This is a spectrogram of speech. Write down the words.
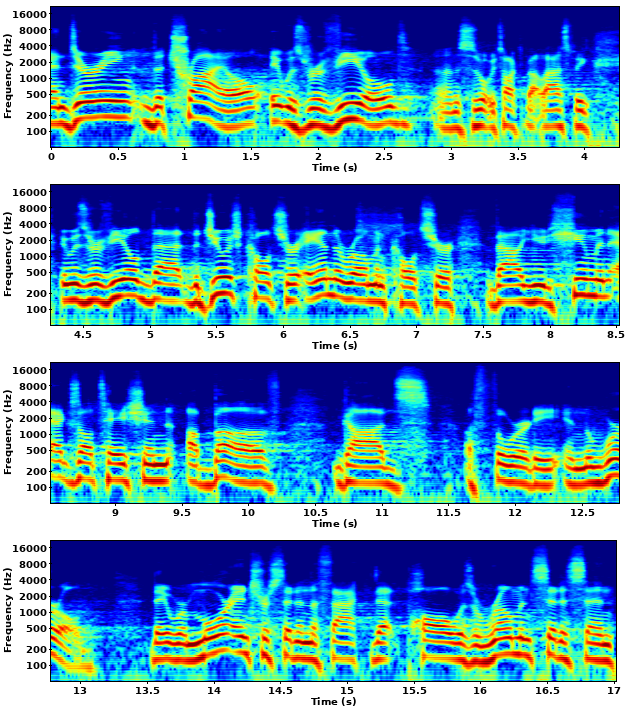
And during the trial, it was revealed, and this is what we talked about last week, it was revealed that the Jewish culture and the Roman culture valued human exaltation above God's authority in the world. They were more interested in the fact that Paul was a Roman citizen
